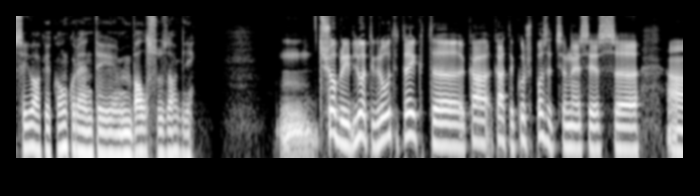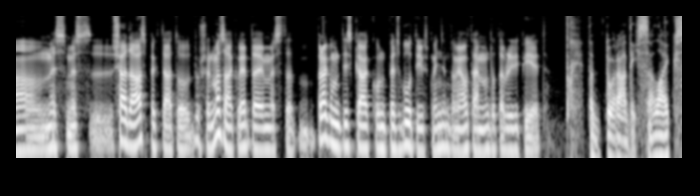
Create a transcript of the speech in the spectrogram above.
sīvākie konkurenti, balsu zagļi? Mm, šobrīd ļoti grūti pateikt, kā, kā te kurš pozicionēsies. Mēs, mēs šādā aspektā to droši vien mazāk vērtējam, mēs pragmatiskāk un pēc būtības mēģinām tam jautājumam to tā brīdī pieiet. Tad to rādīs laiks.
